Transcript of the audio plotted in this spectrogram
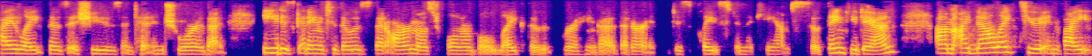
highlight those issues and to ensure that aid is getting to those that are most vulnerable, like the Rohingya that are displaced in the camps. So thank you, Dan. Um, I'd now like to invite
